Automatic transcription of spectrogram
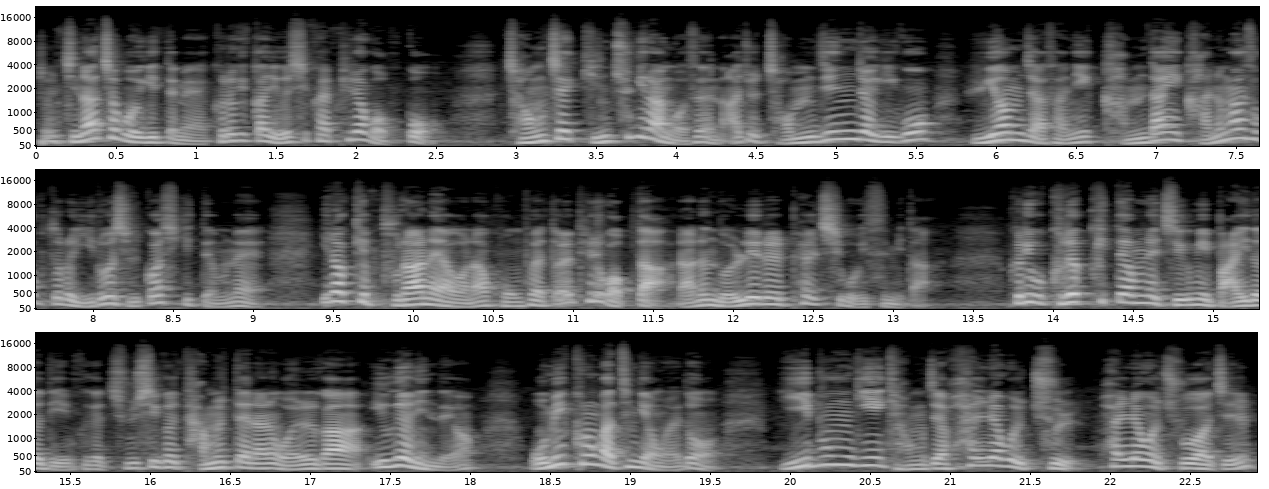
좀 지나쳐 보이기 때문에 그렇게까지 의식할 필요가 없고 정책 긴축이란 것은 아주 점진적이고 위험 자산이 감당이 가능한 속도로 이루어질 것이기 때문에 이렇게 불안해하거나 공포에 떨 필요가 없다라는 논리를 펼치고 있습니다. 그리고 그렇기 때문에 지금이 바이더딥 그러니까 주식을 담을 때라는 월가 의견인데요. 오미크론 같은 경우에도 2분기 경제 활력을 줄 활력을 주어질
